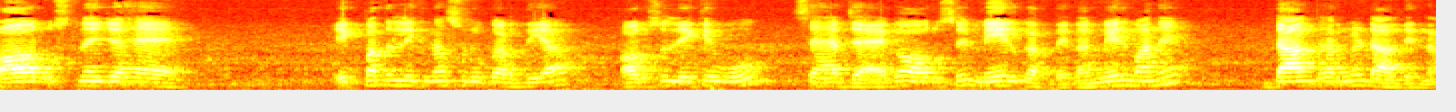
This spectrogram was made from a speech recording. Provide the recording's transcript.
और उसने जो है एक पत्र लिखना शुरू कर दिया और उसे लेके वो शहर जाएगा और उसे मेल कर देगा। मेल माने डाक घर में डाल देना।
